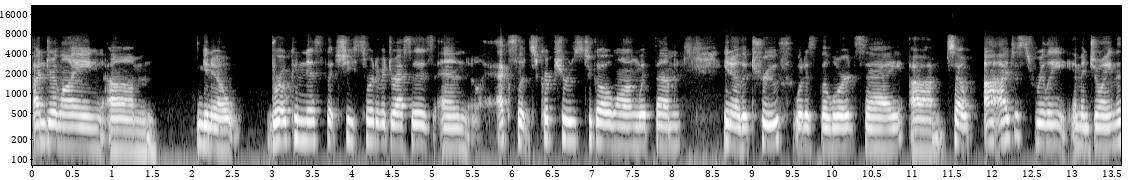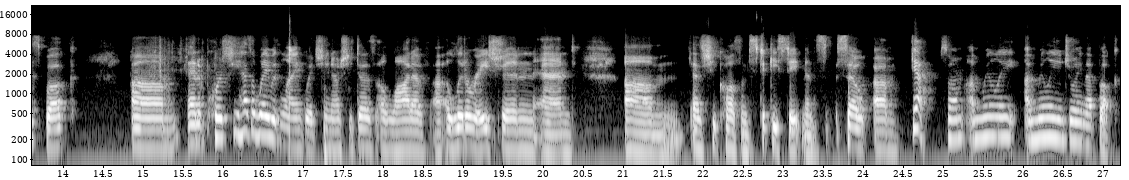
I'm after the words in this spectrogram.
underlying um, you know brokenness that she sort of addresses and excellent scriptures to go along with them. You know the truth what does the lord say? Um, so I, I, just really am enjoying this book. Um, and of course she has a way with language. You know she does a lot of uh, alliteration and um, as she calls them sticky statements. So um, yeah so I'm, I'm really i'm really enjoying that book.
